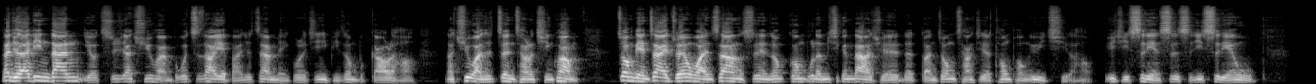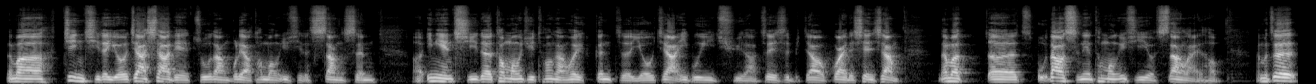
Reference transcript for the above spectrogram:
那就来订单有持续在趋缓，不过制造业本来就占美国的经济比重不高了哈，那趋缓是正常的情况。重点在昨天晚上十点钟公布了密西根大学的短中长期的通膨预期了哈，预期四点四，实际四点五。那么近期的油价下跌阻挡不了通膨预期的上升。呃，一年期的通膨预期通常会跟着油价亦步亦趋啊，这也是比较怪的现象。那么，呃，五到十年通膨预期有上来哈。那么这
